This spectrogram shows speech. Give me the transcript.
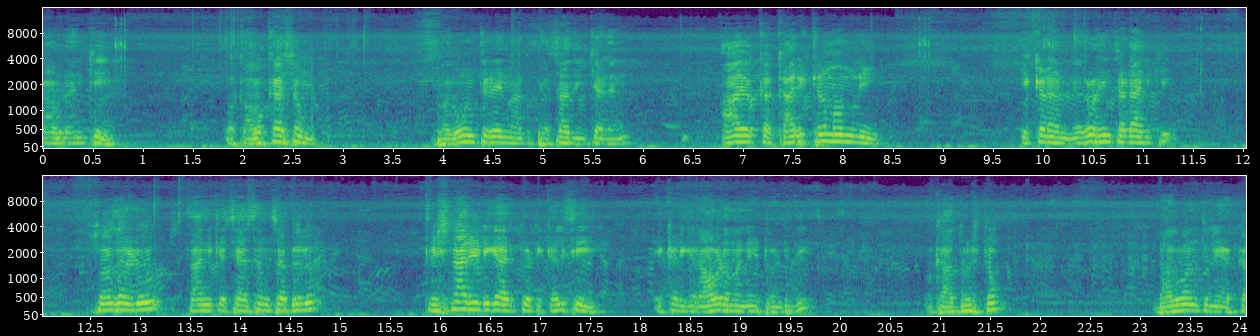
కావడానికి ఒక అవకాశం భగవంతుడే నాకు ప్రసాదించాడని ఆ యొక్క కార్యక్రమంని ఇక్కడ నిర్వహించడానికి సోదరుడు స్థానిక శాసనసభ్యులు కృష్ణారెడ్డి గారితో కలిసి ఇక్కడికి రావడం అనేటువంటిది ఒక అదృష్టం. భగవంతుని యొక్క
